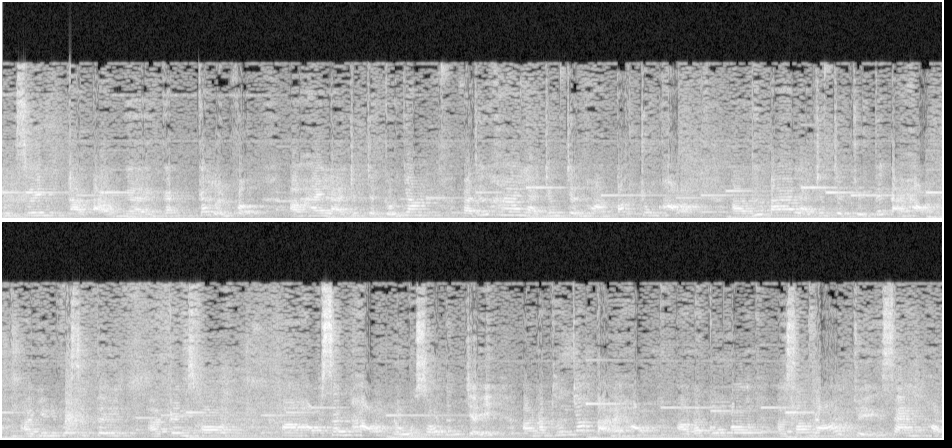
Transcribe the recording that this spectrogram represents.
thường xuyên, đào tạo nghề các các lĩnh vực à, hay là chương trình cử nhân. Và thứ hai là chương trình hoàn tất trung học. À, thứ ba là chương trình chuyển tiếp đại học, à, University à, Transfer à, học học đủ số tín chỉ à, năm thứ nhất tại đại học à, Vancouver. À, sau đó chuyển sang học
